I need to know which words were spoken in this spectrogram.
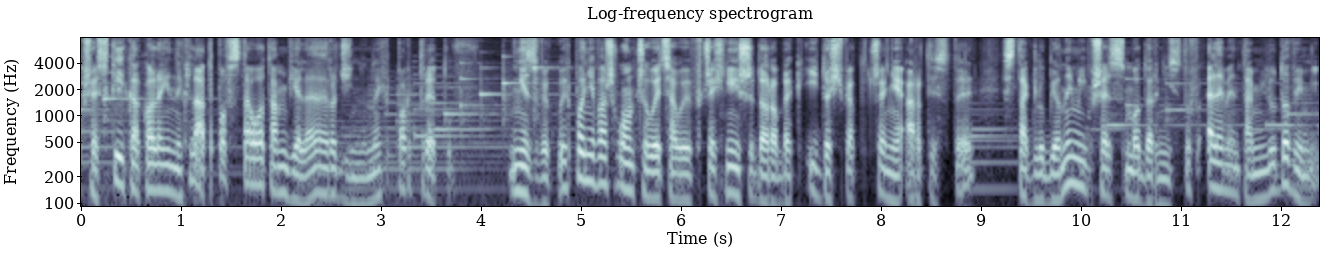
Przez kilka kolejnych lat powstało tam wiele rodzinnych portretów. Niezwykłych, ponieważ łączyły cały wcześniejszy dorobek i doświadczenie artysty z tak lubionymi przez modernistów elementami ludowymi.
